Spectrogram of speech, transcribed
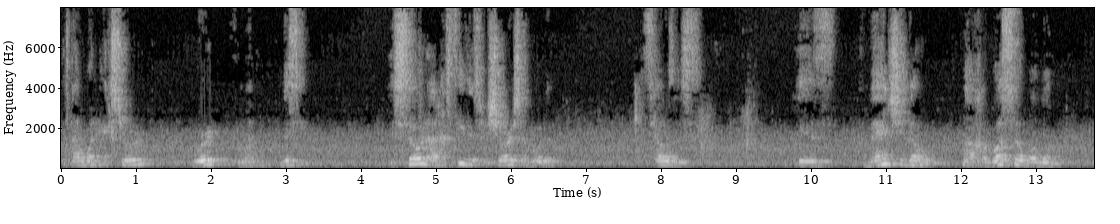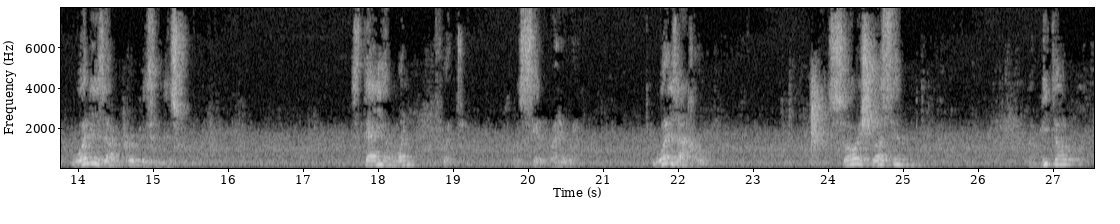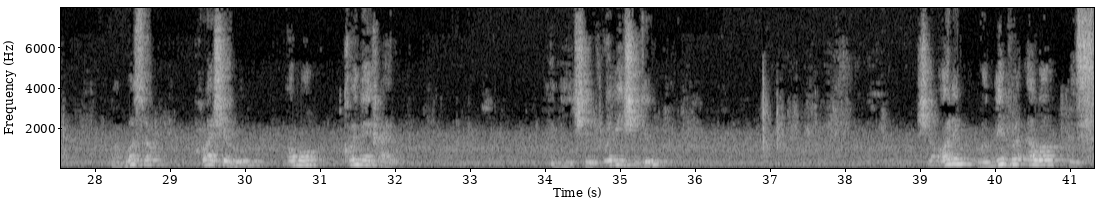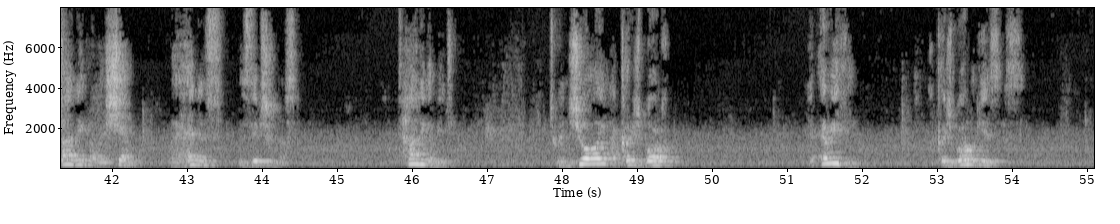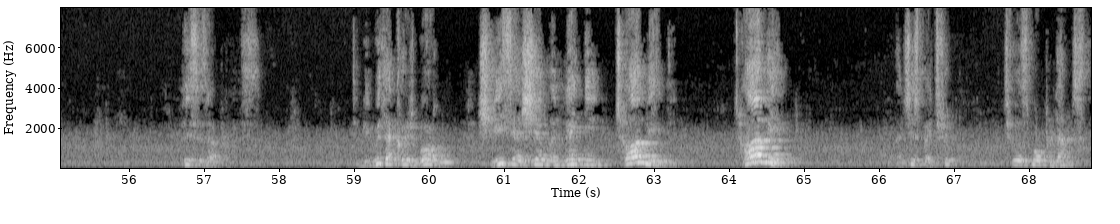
There's not one extra word and one missing. The Sod HaHasidus for Shorish Avoda tells us is a man should know what is our purpose in this world? Standing on one foot, we'll see it right away. What is our hope? So shosim mabito mamoso chashehu omo koimei chayu. And he should, what we should do She'olim u'nivra elo v'sanig al Hashem v'henes v'ziv shchinas. Tanig. To enjoy HaKadosh Baruch Hu. Everything HaKadosh Baruch Hu gives us. This is our purpose. To be with HaKadosh Baruch Hu, Shvisa Hashem me tamid. Tamid! And just by truth. Truth is more pronounced.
